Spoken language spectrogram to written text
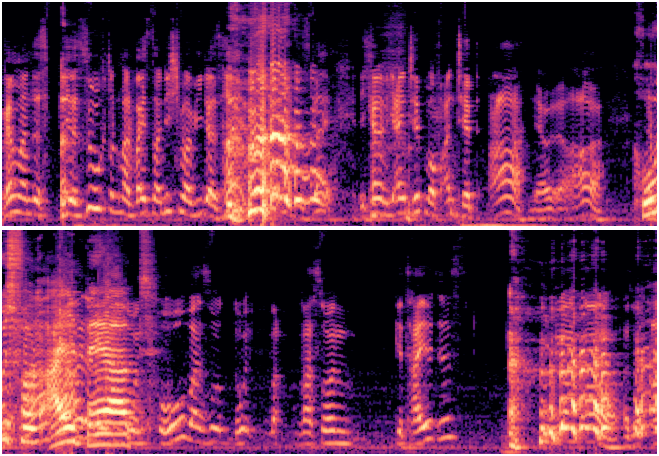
wenn man das Bier sucht und man weiß noch nicht mal, wie das heißt. Das. Ich kann nämlich eintippen auf Untapped. Ah, ja, A. Gruß also von A, Albert. Und O, was so, was so ein geteilt ist. Also A.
